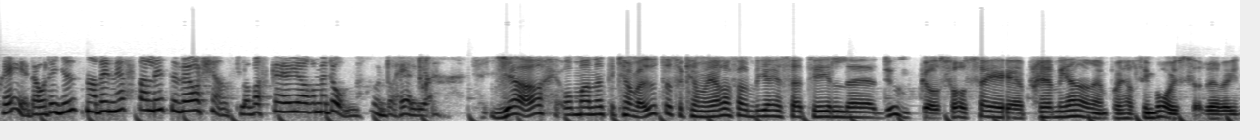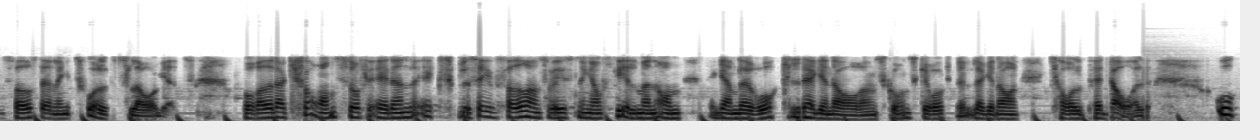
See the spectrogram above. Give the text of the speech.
fredag och det ljusnar. Det är nästan lite vårkänslor. Vad ska jag göra med dem under helgen? Ja, om man inte kan vara ute så kan man i alla fall bege sig till eh, Dunkers för att se premiären på Helsingborgsrevyns föreställning Tolvslaget. På Röda Kvarn så är det en exklusiv förhandsvisning av filmen om den gamla rocklegendaren, skånske rocklegendaren Carl Pedal. Och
